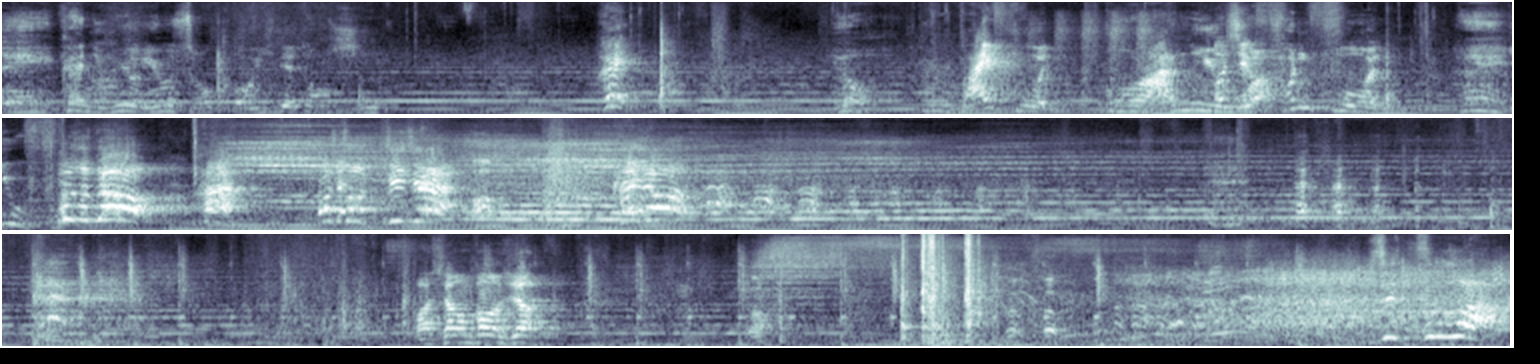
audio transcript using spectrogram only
哎，看有没有有什么可疑的东西。嘿，哟，白粉，果然有啊，而且粉粉，哎，又不能动，看，把手举起来，开枪！把枪放下。你是猪啊！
